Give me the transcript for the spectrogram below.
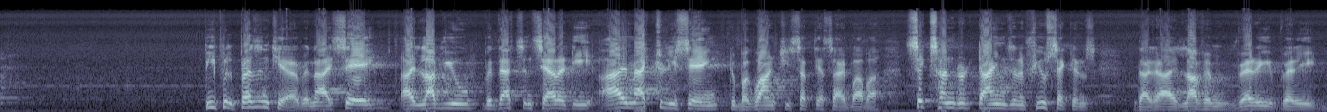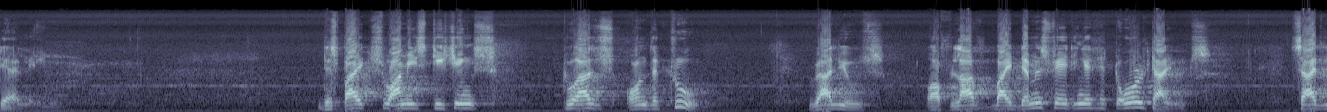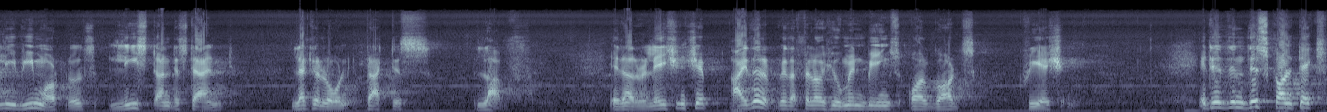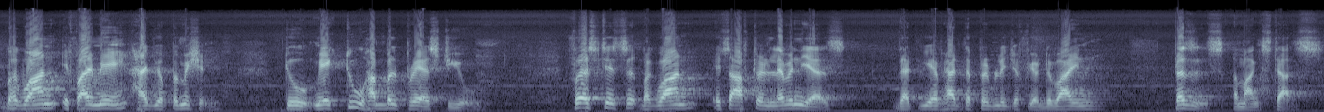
people present here, when I say I love you with that sincerity, I'm actually saying to Bhagwan Sri Sathya Sai Baba 600 times in a few seconds that I love him very, very dearly. Despite Swami's teachings to us on the true values of love by demonstrating it at all times, sadly we mortals least understand, let alone practice love in a relationship either with a fellow human beings or God's creation. It is in this context, Bhagwan, if I may have your permission, to make two humble prayers to you. First is, Bhagwan, it's after 11 years that we have had the privilege of your divine presence amongst us.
